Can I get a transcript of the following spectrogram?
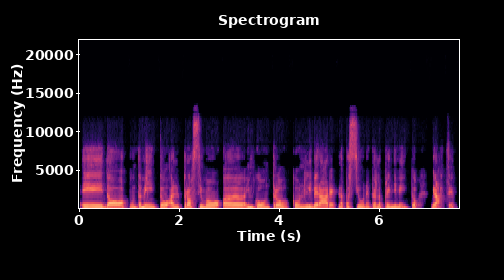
e do appuntamento al prossimo uh, incontro con Liberare la passione per l'apprendimento. Grazie.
